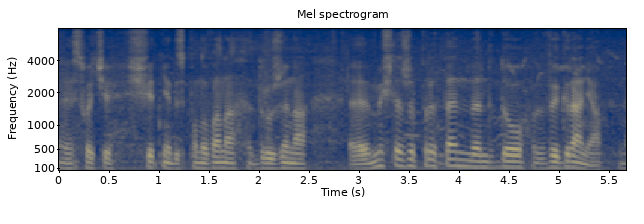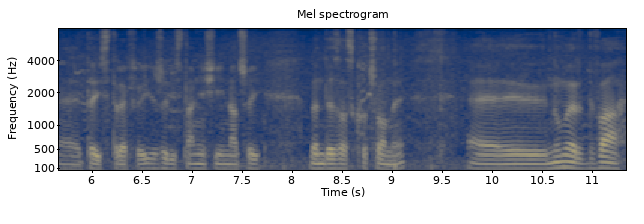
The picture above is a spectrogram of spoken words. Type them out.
e, słuchajcie, świetnie dysponowana drużyna. E, Myślę, że pretendent do wygrania e, tej strefy. Jeżeli stanie się inaczej, będę zaskoczony. E, Numer 2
